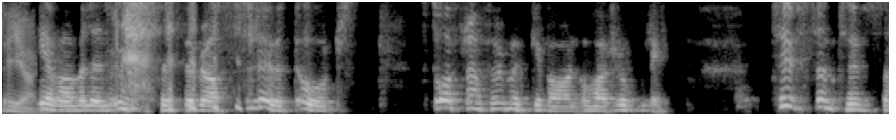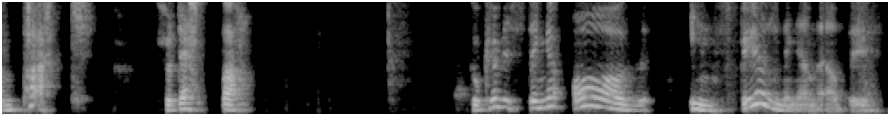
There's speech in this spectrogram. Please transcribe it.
Det, gör det var väl en superbra slutord. Stå framför mycket barn och ha roligt. Tusen, tusen tack för detta. Då kan vi stänga av inspelningen, Eddie.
